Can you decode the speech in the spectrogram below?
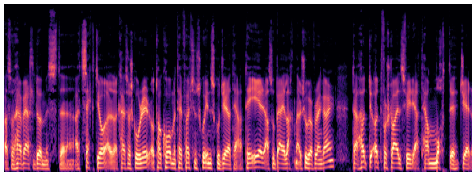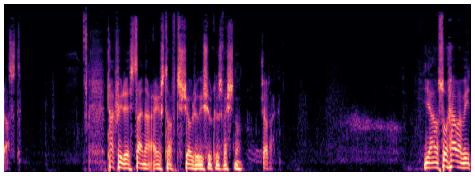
alltså här vart dömst ett sektio eller kejsarskolor och ta kom till fölsen skulle in skulle göra det. Det är alltså bäj lacknar sugar för en gång. Det hade ett förståelse för att här måste göras. Tack för det Steinar Aristoft, Sjörö i Sjukhuset Västnon. Ja, tack. Ja, og så har vi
